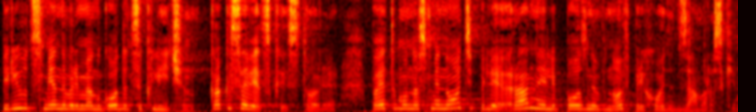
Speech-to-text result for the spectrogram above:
период смены времен года цикличен, как и советская история, поэтому на смену оттепели рано или поздно вновь приходят заморозки.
